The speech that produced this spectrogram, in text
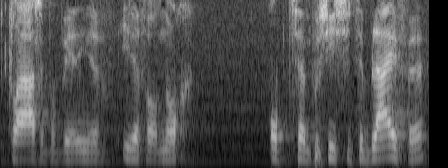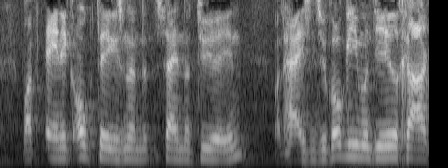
Klaassen probeert in ieder, in ieder geval nog op zijn positie te blijven. Wat eigenlijk ook tegen zijn, zijn natuur in. Want hij is natuurlijk ook iemand die heel graag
